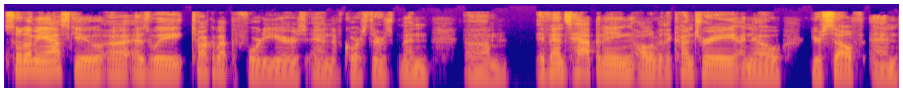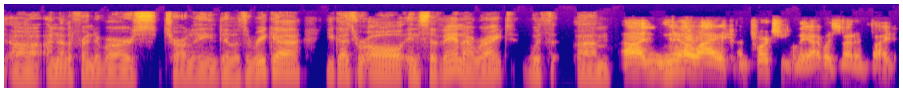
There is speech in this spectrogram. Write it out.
So let me ask you, uh, as we talk about the 40 years, and of course, there's been um, events happening all over the country. I know yourself and uh, another friend of ours, Charlie de Lauzirika, you guys were all in Savannah, right? With um, uh, no, I unfortunately I was not invited.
